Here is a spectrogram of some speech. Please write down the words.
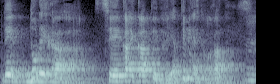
でどれが正解かっていうのはやってみないと分かんないです。う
